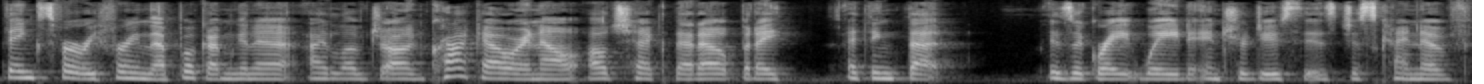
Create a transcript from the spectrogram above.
thanks for referring that book. I'm gonna. I love Jon Krakauer, and I'll I'll check that out. But I I think that is a great way to introduce this just kind of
